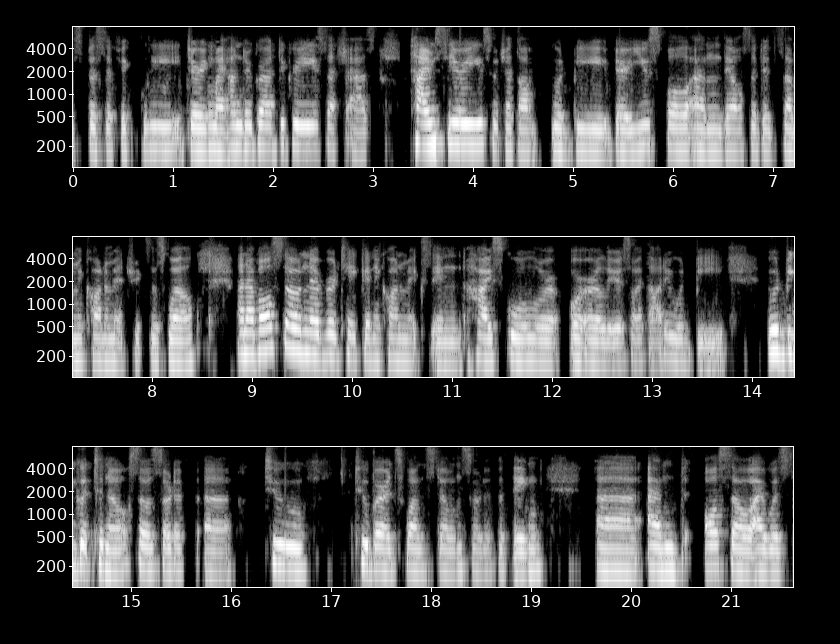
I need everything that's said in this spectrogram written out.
specifically during my undergrad degree, such as time series, which I thought would be very useful. And they also did some econometrics as well. And I've also never taken economics in high school or, or earlier. So I thought it would be it would be good to know. So sort of uh, two two birds, one stone sort of a thing. Uh, and also, I was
